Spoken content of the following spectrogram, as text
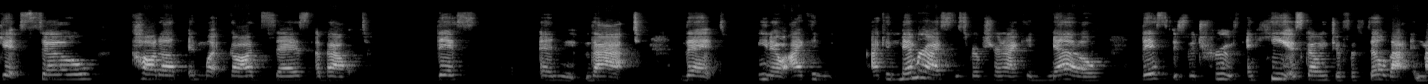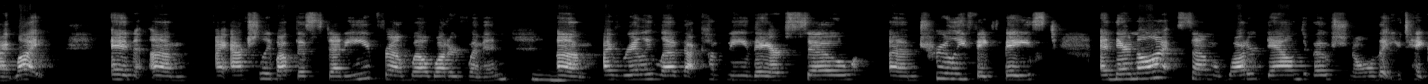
get so caught up in what God says about this and that that you know I can I can memorize the scripture and I can know this is the truth and He is going to fulfill that in my life. And um, I actually bought this study from Well Watered Women. Hmm. Um, I really love that company. They are so um, truly faith based, and they're not some watered down devotional that you take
